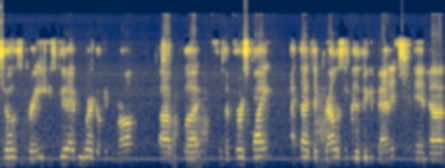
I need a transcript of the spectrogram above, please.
Joe's great; he's good everywhere. Don't get me wrong. Uh, but from the first fight, I thought the ground was going to be the big advantage, and uh,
